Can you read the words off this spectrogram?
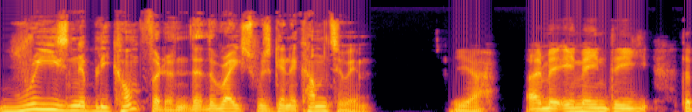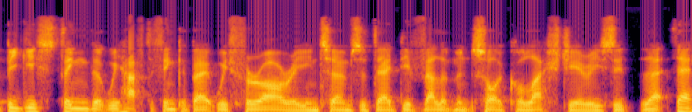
reasonably confident that the race was going to come to him. Yeah. I mean, the the biggest thing that we have to think about with Ferrari in terms of their development cycle last year is that their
